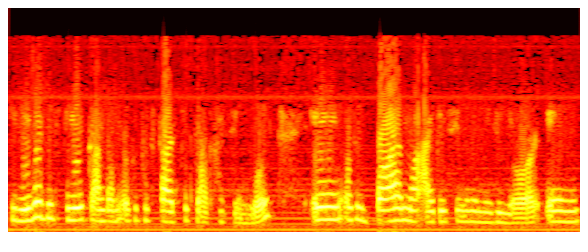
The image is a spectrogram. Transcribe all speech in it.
Die nuwe bestuur kan dan ook op die staatsplek gesien word en ons is baie maar uit te sien in die nuwe jaar en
